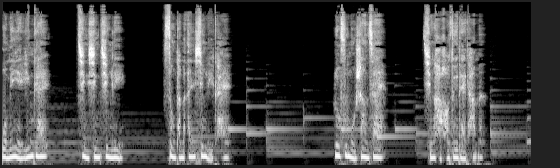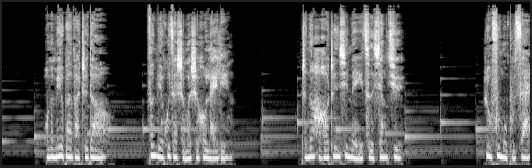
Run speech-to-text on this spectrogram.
我们也应该尽心尽力送他们安心离开。若父母尚在，请好好对待他们。我们没有办法知道分别会在什么时候来临，只能好好珍惜每一次的相聚。若父母不在，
